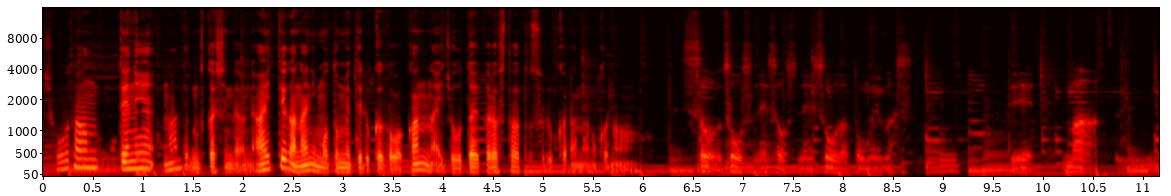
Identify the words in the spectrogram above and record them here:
商談ってね、なんで難しいんだろうね。相手が何求めてるかが分かんない状態からスタートするからなのかな。そう、そうですね、そうですね、そうだと思います。で、まあ、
